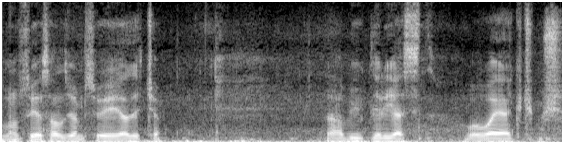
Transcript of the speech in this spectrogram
Bunu suya salacağım. Suya iade edeceğim. Daha büyükleri gelsin. Bu bayağı küçükmüş.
